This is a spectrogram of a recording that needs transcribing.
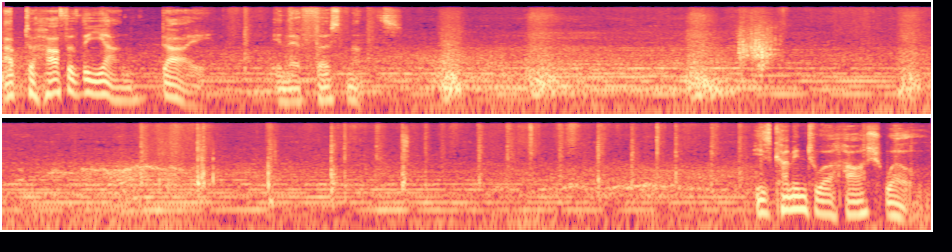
Up to half of the young die in their first months. Come into a harsh world.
